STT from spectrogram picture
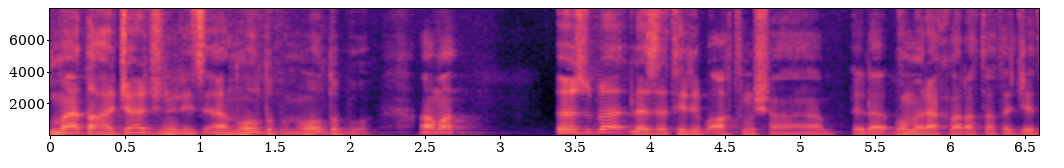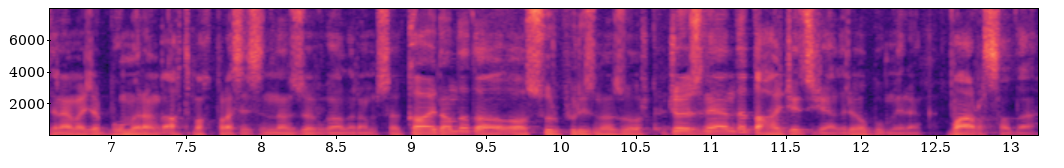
Bu mənə daha gərgin eləyəcək. Ə, nə oldu bu? Nə oldu bu? Amma özümə ləzzət edib atmışam. Elə bumeranglar ata-ata gedirəm. Əgər bumeranq atmaq prosesindən zövq alıramsa, qaydanda da o sürprizlə zor. Gözləyəndə daha gec gəlir o bumeranq. Varsa da.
